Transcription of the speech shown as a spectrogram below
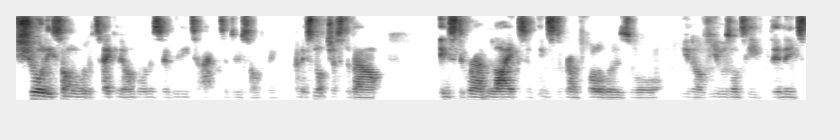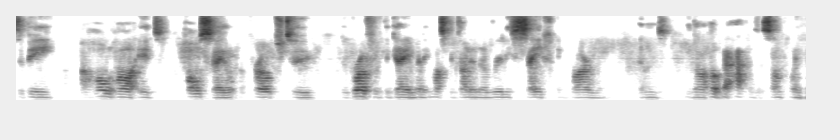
surely someone would have taken it on board and said, We need to act to do something. And it's not just about Instagram likes and Instagram followers or you know viewers on TV. There needs to be a wholehearted, wholesale approach to the growth of the game, and it must be done in a really safe environment. And you know, I hope that happens at some point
